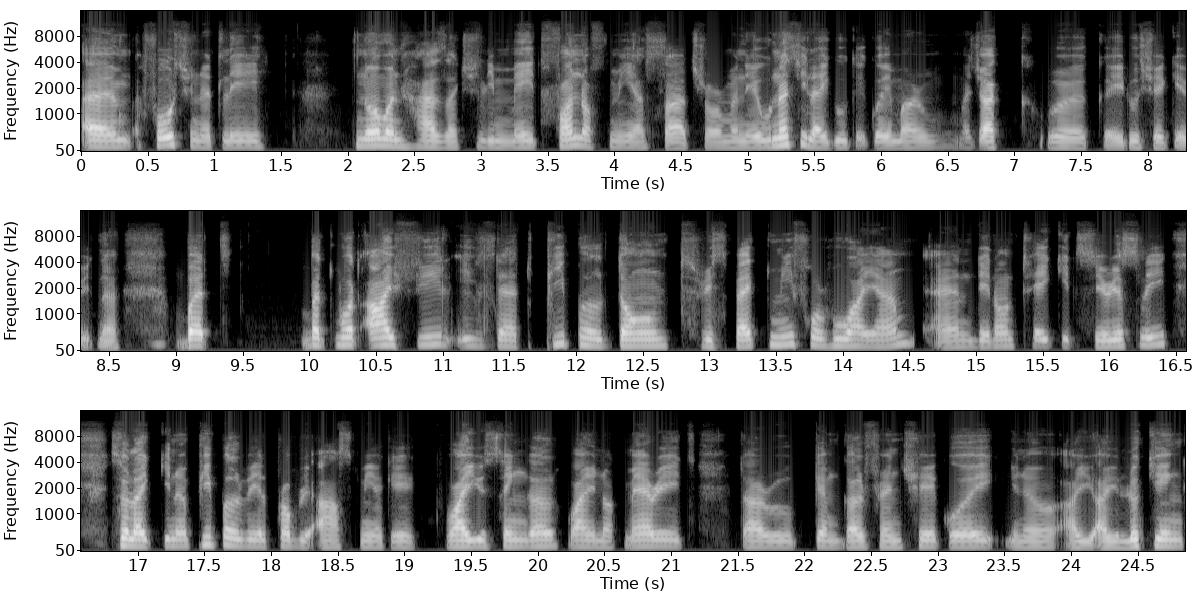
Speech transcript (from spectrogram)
Um, fortunately, no one has actually made fun of me as such, or મને એવું નથી લાગ્યું કે કોઈ મારું મજાક અ, કર્યું છે કેવી રીતના but but what I feel is that people don't respect me for who I am and they don't take it seriously. So, like, you know, people will probably ask me, okay, why are you single? Why are you not married? Taru kem girlfriend che koi, you know, are you are you looking?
